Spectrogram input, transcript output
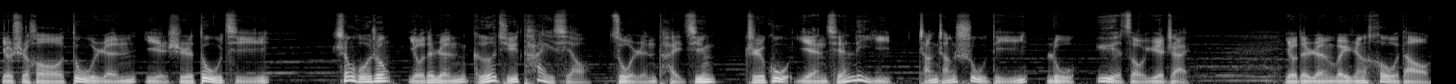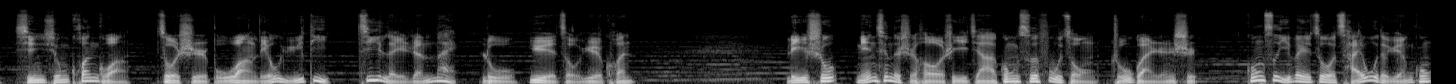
有时候渡人也是渡己。生活中，有的人格局太小，做人太精，只顾眼前利益。常常树敌，路越走越窄；有的人为人厚道，心胸宽广，做事不忘留余地，积累人脉，路越走越宽。李叔年轻的时候是一家公司副总，主管人事。公司一位做财务的员工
